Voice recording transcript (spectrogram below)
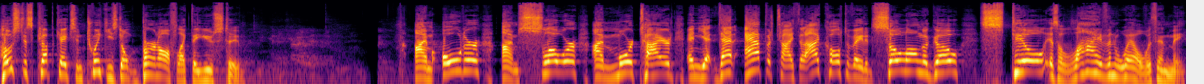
Hostess cupcakes and Twinkies don't burn off like they used to. I'm older, I'm slower, I'm more tired, and yet that appetite that I cultivated so long ago still is alive and well within me.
